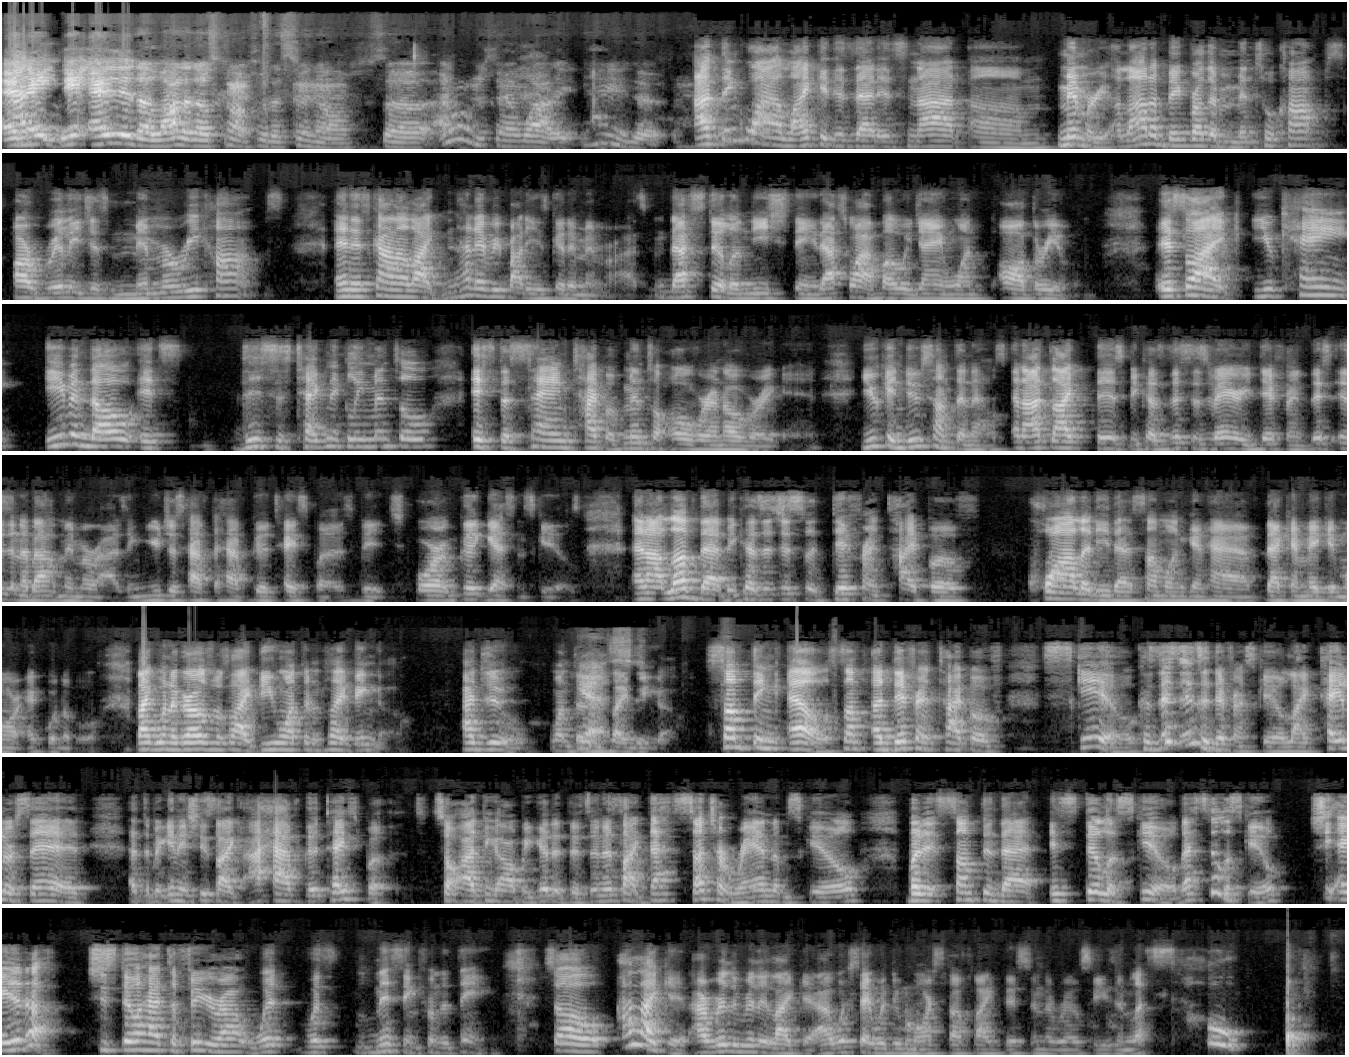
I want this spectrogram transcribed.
And I they, think, they edited a lot of those comps for the spinoff, so I don't understand why they hated it. I think why I like it is that it's not um, memory. A lot of Big Brother mental comps are really just memory comps. And it's kind of like not everybody is good at memorizing. That's still a niche thing. That's why Bowie Jane won all three of them. It's like you can't, even though it's this is technically mental, it's the same type of mental over and over again. You can do something else. And I like this because this is very different. This isn't about memorizing. You just have to have good taste buds, bitch, or good guessing skills. And I love that because it's just a different type of quality that someone can have that can make it more equitable. Like when the girls was like, Do you want them to play bingo? I do want them yes. to play bingo. Something else, some a different type of skill. Because this is a different skill. Like Taylor said at the beginning, she's like, I have good taste buds. So I think I'll be good at this. And it's like that's such a random skill, but it's something that is still a skill. That's still a skill. She ate it up. she still had to figure out what was missing from the thing. So I like it. I really, really like it. I wish they would do more stuff like this in the real season. Let's hope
